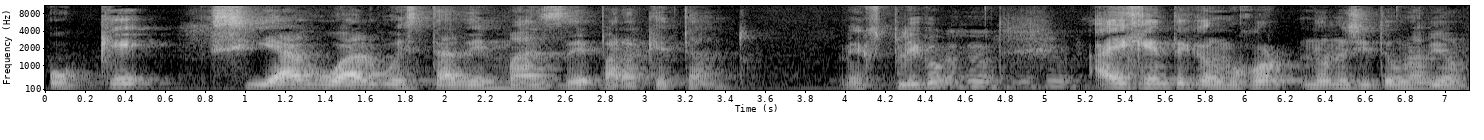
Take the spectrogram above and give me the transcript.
o qué si hago algo está de más de para qué tanto? ¿Me explico? Hay gente que a lo mejor no necesita un avión,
